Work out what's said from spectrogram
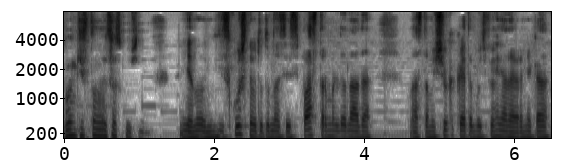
Гонки становятся скучными. Не, ну не скучно, тут у нас есть пастор Мальдонадо, у нас там еще какая-то будет фигня наверняка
